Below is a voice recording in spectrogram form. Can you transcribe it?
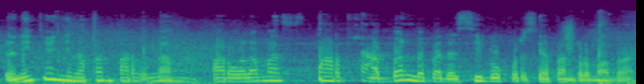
Dan itu yang dilakukan para ulama. Para ulama start Syaban udah pada sibuk persiapan Ramadan.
